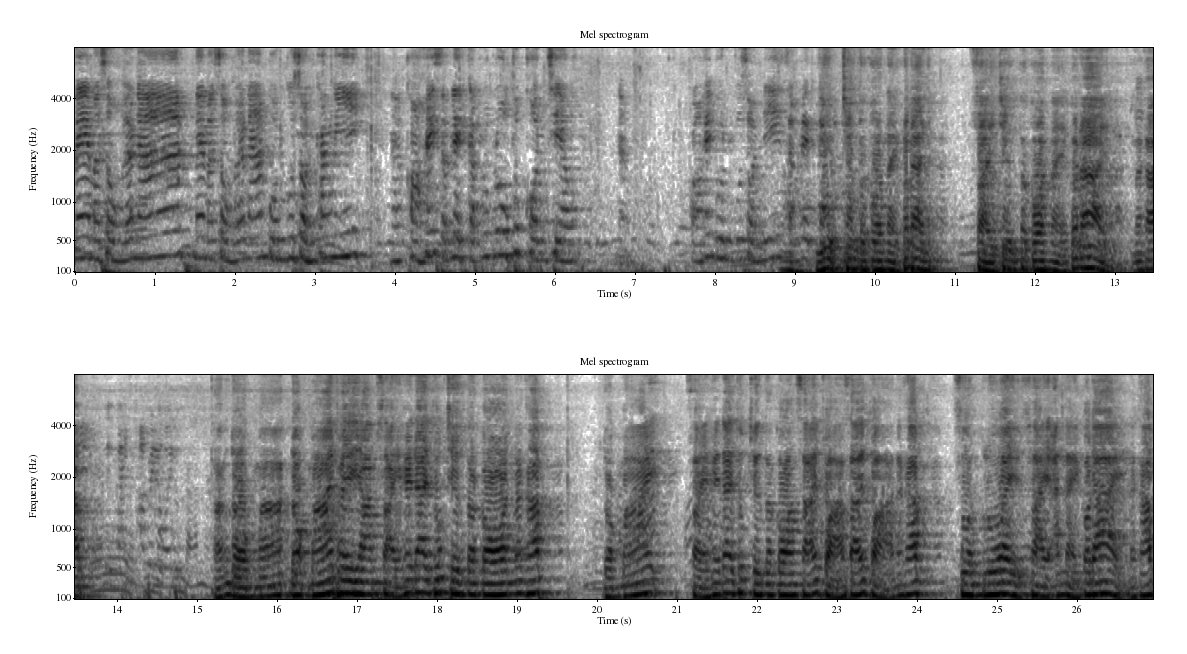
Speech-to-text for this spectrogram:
แม่มาส่งแล้วนะ แม่มาส่งแล้วนะบุญกุศลครั้งนี้นะขอให้สำเร็จกับลูกๆทุกคนเชียวนะขอให้บุญกุศลนี้สำเร็จกับเลือกเชิงตะกอนไหนก็ได้ ใส่เชิงตะกอนไหนก็ได้นะครับ ทั้งดอกไม้ดอกไม้พยายามใส่ให้ได้ทุกเชิงตะกอนนะครับ ดอกไม้ใส่ให้ได้ทุกเชิงตะกอนซ้ายขวาซ้ายขวานะครับ ส่วนกล้วยใส่อันไหนก็ได้นะครับ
